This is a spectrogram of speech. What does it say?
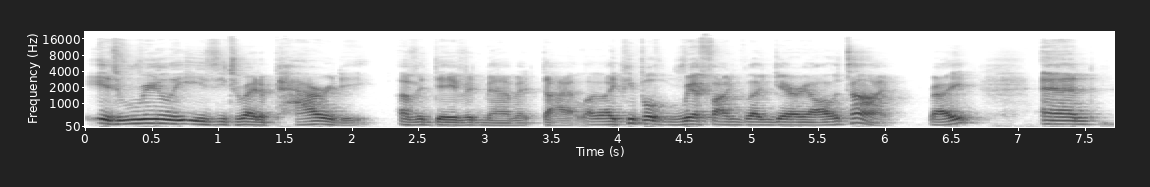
It's really easy to write a parody of a David Mamet dialogue. Like people riff on Glengarry all the time, right? And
